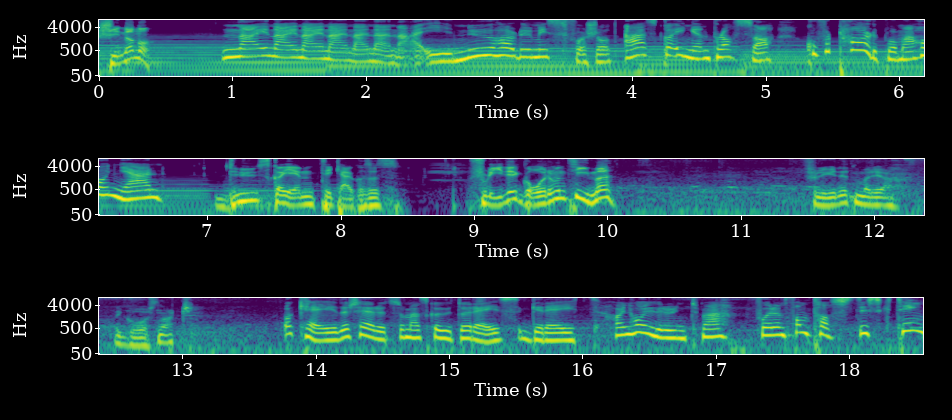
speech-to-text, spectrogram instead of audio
Skynd deg nå! Nei, nei, nei, nei, nei, nei, nei, nå har du misforstått. Jeg skal ingen plasser. Hvorfor tar du på meg håndjern? Du skal hjem til Kaukasus. Flyet ditt går om en time. Flyet ditt, Maria. Det går snart. OK, det ser ut som jeg skal ut og reise. Greit. Han holder rundt meg. For en fantastisk ting.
